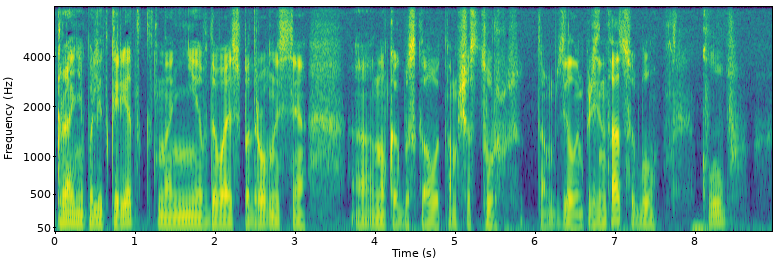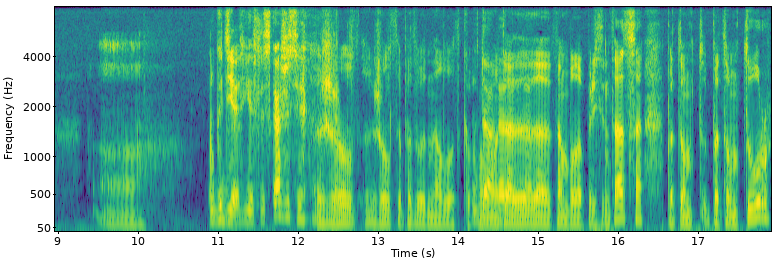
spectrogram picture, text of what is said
крайне политкорректно, не вдаваясь в подробности, э, ну, как бы сказал, вот там сейчас тур, там сделаем презентацию, был клуб а, Где, если скажете? Жел, желтая подводная лодка, по-моему. Да да, да, да, да, да, там была презентация, потом, потом тур,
